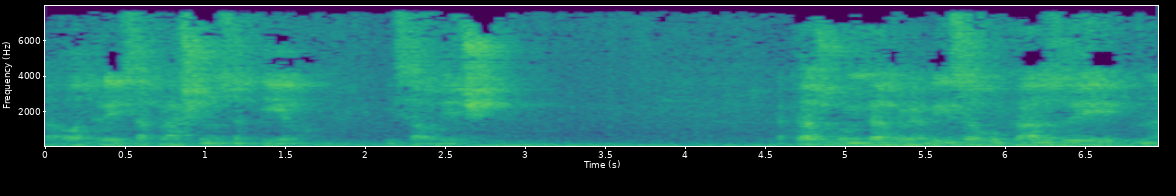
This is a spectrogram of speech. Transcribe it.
da otrije sa prašinu sa tijelom i sa odjećom. Kad kažu komentator Hadisa ukazuje na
